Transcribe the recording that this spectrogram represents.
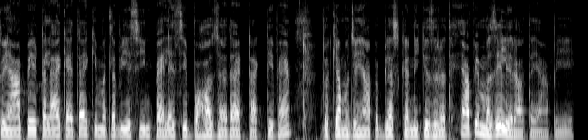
तो यहाँ पे टलाया कहता है कि मतलब ये सीन पहले से बहुत ज़्यादा अट्रैक्टिव है। तो क्या मुझे यहाँ पे ब्लश करने की ज़रूरत है? यहाँ पे मज़े ले रहा होता है यहाँ पे ये।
